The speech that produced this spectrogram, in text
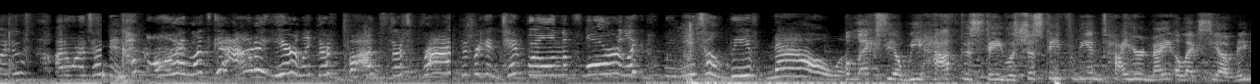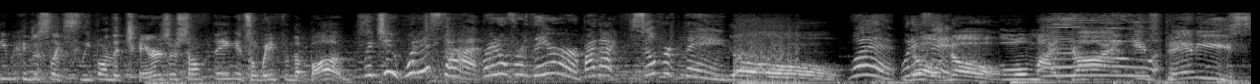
I don't, I don't want to touch it. Come on, let's get out of here. Like, there's bugs, there's rats, there's freaking tinfoil on the floor. Like, need to leave now. Alexia, we have to stay. Let's just stay for the entire night, Alexia. Maybe we can just like sleep on the chairs or something. It's away from the bugs. Wait, Jay, what is that? Right over there, by that silver thing. No. What? What is no, it? no. no. Oh my god. It's pennies.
